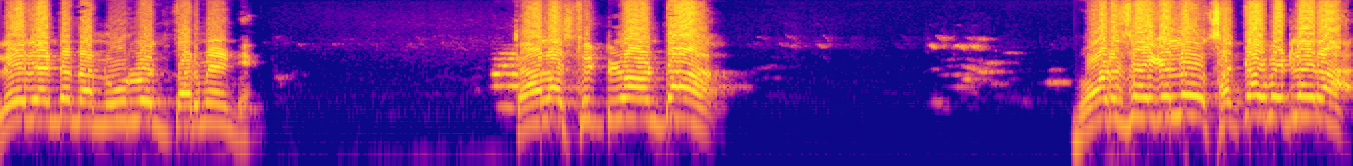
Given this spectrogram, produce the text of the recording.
లేదంటే నన్ను ఊర్లోంచి తరిమేయండి. చాలా స్ట్రిక్ట్గా ఉంటా. మోటార్ సైకిల్ చక్కగా పెట్టలేరా?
